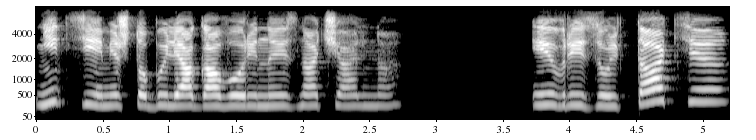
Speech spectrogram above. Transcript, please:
не теми, что были оговорены изначально. И в результате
